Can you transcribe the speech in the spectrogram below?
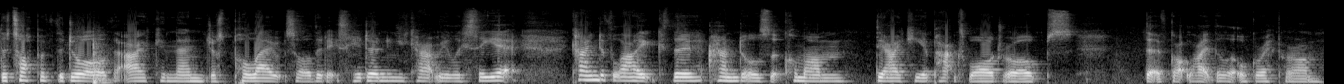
the top of the door that I can then just pull out so that it's hidden and you can't really see it. Kind of like the handles that come on the IKEA Pax wardrobes that have got like the little gripper on.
